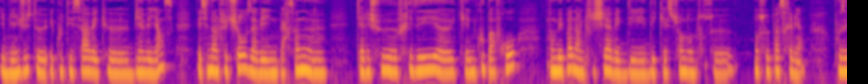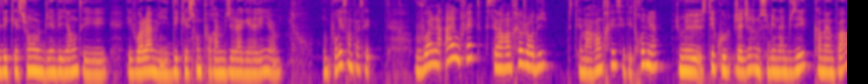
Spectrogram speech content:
eh bien juste euh, écoutez ça avec euh, bienveillance. Et si dans le futur vous avez une personne euh, qui a les cheveux frisés, qui a une coupe afro, tombez pas dans le cliché avec des, questions dont on se, on se passerait bien poser des questions bienveillantes et, voilà, mais des questions pour amuser la galerie, euh, on pourrait s'en passer. Voilà. Ah, au fait, c'était ma rentrée aujourd'hui. C'était ma rentrée, c'était trop bien. Je me... C'était cool. J'allais dire, je me suis bien abusée, quand même pas.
